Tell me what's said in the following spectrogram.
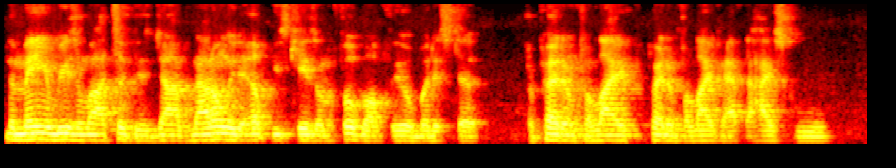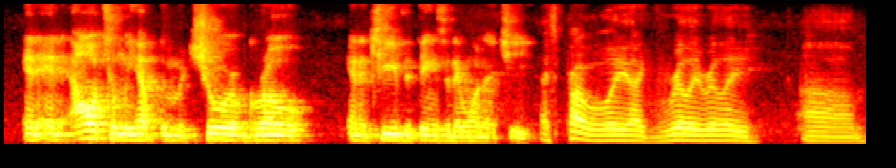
the main reason why I took this job, not only to help these kids on the football field, but it's to prepare them for life, prepare them for life after high school, and, and ultimately help them mature, grow, and achieve the things that they want to achieve. That's probably like really, really um,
